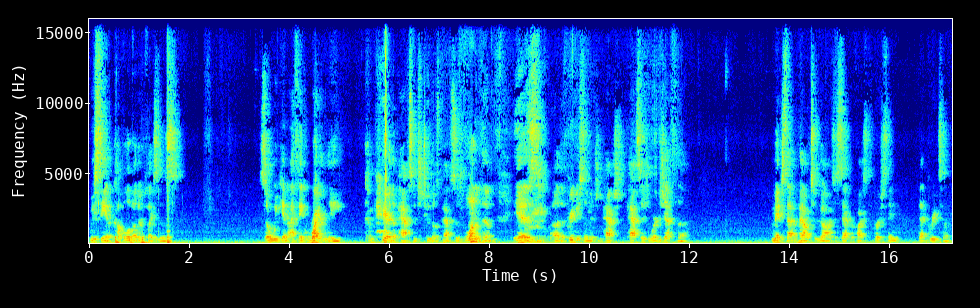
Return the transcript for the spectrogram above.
we see in a couple of other places. So we can, I think, rightly compare the passage to those passages. One of them is uh, the previously mentioned pas- passage where Jephthah makes that vow to God to sacrifice the first thing that greets him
